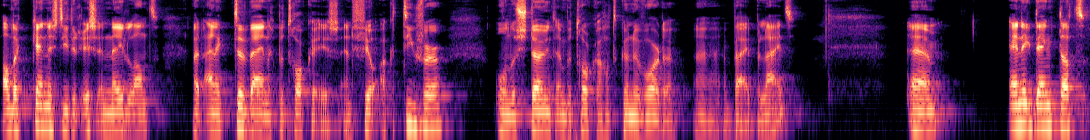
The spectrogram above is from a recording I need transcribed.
alle kennis die er is in Nederland uiteindelijk te weinig betrokken is. En veel actiever ondersteund en betrokken had kunnen worden uh, bij beleid. Um, en ik denk dat,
